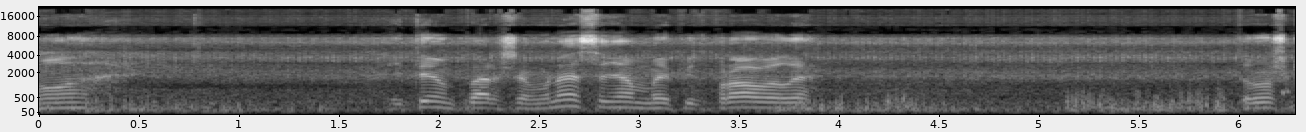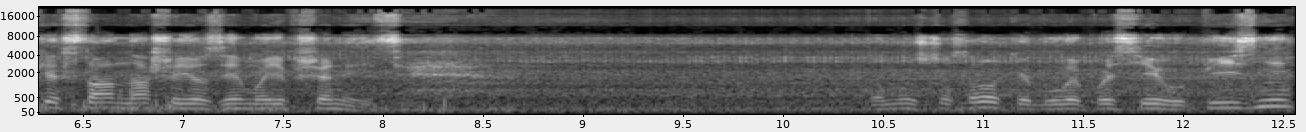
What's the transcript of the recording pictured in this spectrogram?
О, і тим першим внесенням ми підправили трошки стан нашої озимої пшениці. Тому що сроки були посіву пізні.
